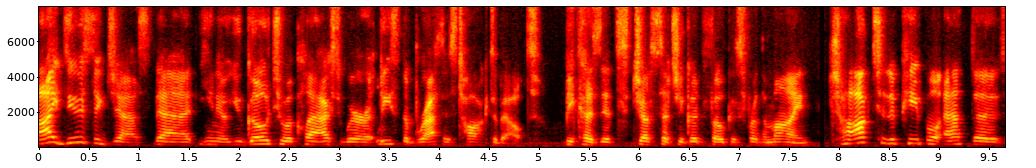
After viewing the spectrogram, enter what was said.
I do suggest that, you know, you go to a class where at least the breath is talked about because it's just such a good focus for the mind. Talk to the people at the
